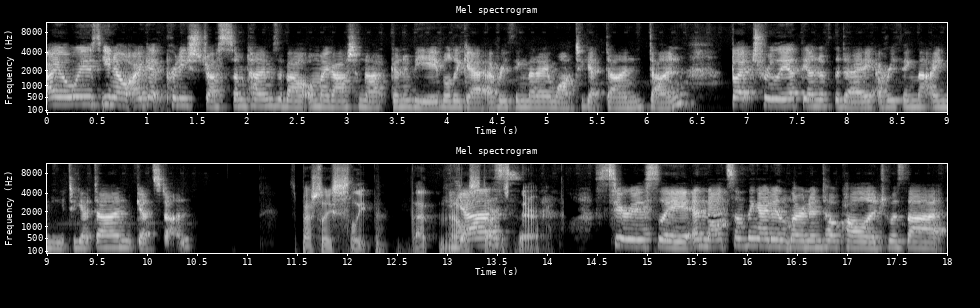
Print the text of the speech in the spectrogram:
I always, you know, I get pretty stressed sometimes about, oh my gosh, I'm not going to be able to get everything that I want to get done, done. But truly, at the end of the day, everything that I need to get done gets done. Especially sleep. That it all starts there. Seriously. And that's something I didn't learn until college was that,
